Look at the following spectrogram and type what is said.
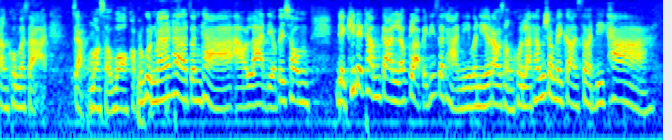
สังคมศาสตร์จากมสวขอบพระคุณมากค่ะอาจารย์ขาเอาล่ะเดี๋ยวไปชม เด็กคิดเด็กทำกันแล้วกลับไปที่สถานีวันนี้เราสองคนลาท่านผู้ชมไปก่อนสวัสดีค่ะ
